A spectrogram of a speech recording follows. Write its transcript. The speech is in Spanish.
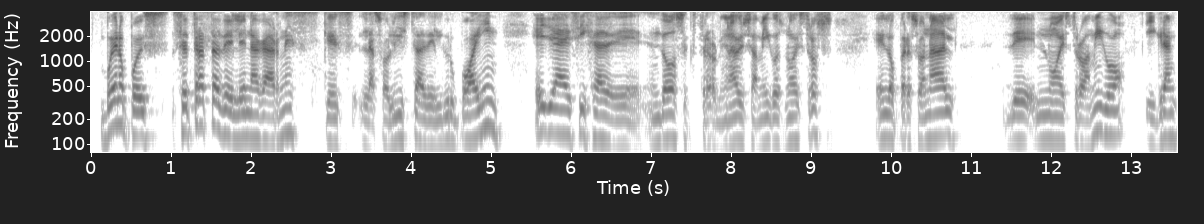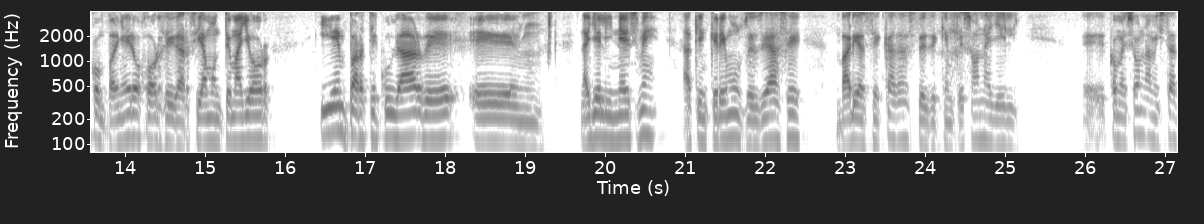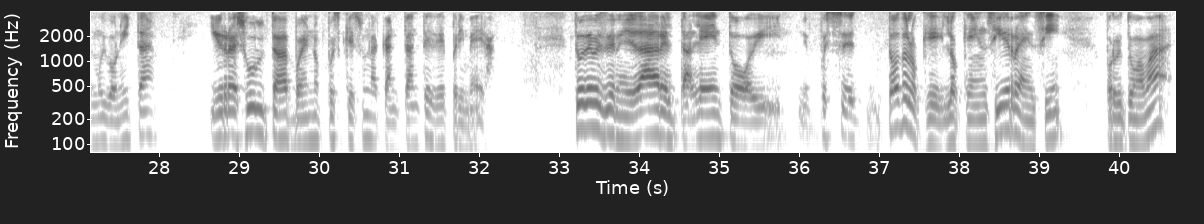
Bueno, pues se trata de Elena Garnes, que es la solista del grupo AIN. Ella es hija de dos extraordinarios amigos nuestros. En lo personal, de nuestro amigo y gran compañero Jorge García Montemayor, y en particular de eh, Nayeli Nesme, a quien queremos desde hace varias décadas desde que empezó Nayeli. Eh, comenzó una amistad muy bonita y resulta, bueno, pues que es una cantante de primera. Tú debes de heredar el talento y pues eh, todo lo que, lo que encierra en sí, porque tu mamá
